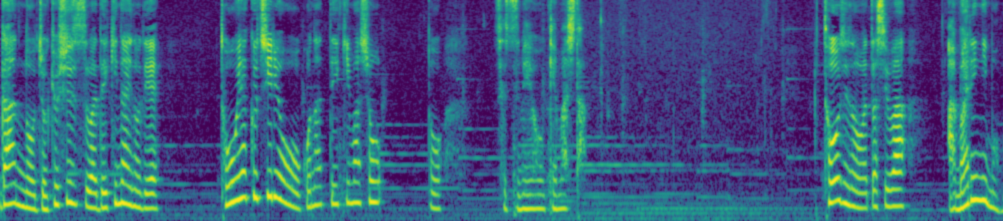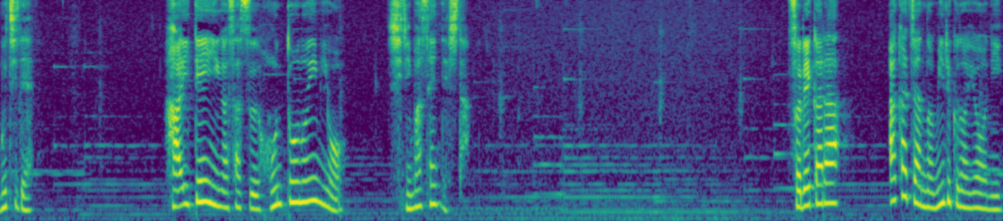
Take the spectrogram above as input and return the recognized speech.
がんの除去手術はできないので、投薬治療を行っていきましょうと説明を受けました。当時の私はあまりにも無知で、肺転移が指す本当の意味を知りませんでした。それから赤ちゃんのミルクのように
